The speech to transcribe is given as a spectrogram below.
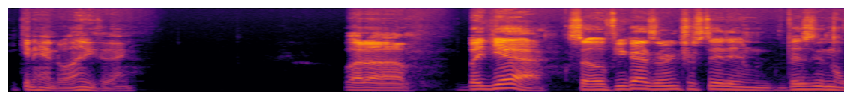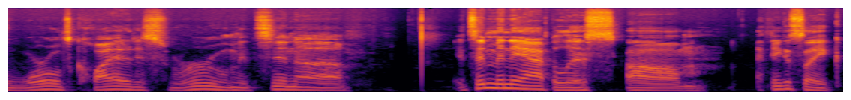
He can handle anything. But uh, but yeah. So if you guys are interested in visiting the world's quietest room, it's in uh, it's in Minneapolis. Um, I think it's like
